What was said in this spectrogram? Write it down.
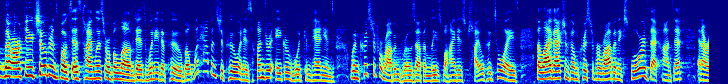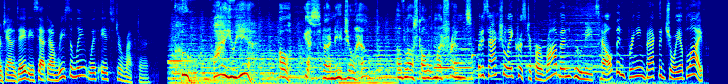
Well, there are few children's books as timeless or beloved as Winnie the Pooh, but what happens to Pooh and his 100 acre wood companions when Christopher Robin grows up and leaves behind his childhood toys? The live action film Christopher Robin explores that concept, and our Janet Davies sat down recently with its director. Pooh, why are you here? Oh, yes, I need your help. I've lost all of my friends. But it's actually Christopher Robin who needs help in bringing back the joy of life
